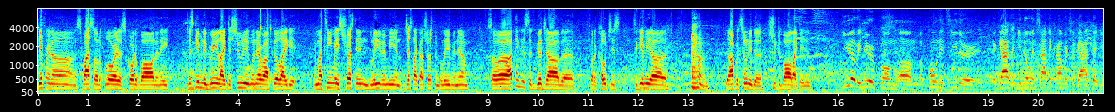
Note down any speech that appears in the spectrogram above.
different uh, spots on the floor to score the ball, and they just give me the green light to shoot it whenever I feel like it. And my teammates trust in and believe in me, and just like I trust and believe in them. So uh, I think it's a good job uh, for the coaches to give me uh, the opportunity to shoot the ball like they do. Do you ever hear from um, opponents, either guys that you know inside the conference or guys that you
